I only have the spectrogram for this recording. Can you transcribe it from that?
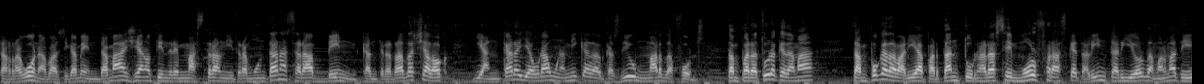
Tarragona, bàsicament. Demà ja no tindrem mestral ni tramuntana, serà vent que entrarà de xaloc i encara hi haurà una mica del que es diu mar de fons. Temperatura que demà tampoc ha de variar, per tant tornarà a ser molt fresquet a l'interior demà al matí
